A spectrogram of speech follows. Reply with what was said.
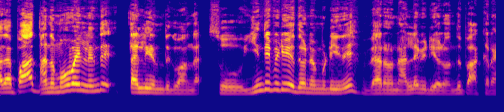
அதை பார்த்து அந்த மொபைல்ல இருந்து தள்ளி இருந்துக்குவாங்க. ஸோ இந்த வீடியோ இதோட முடியுது. வேற ஒரு நல்ல வீடியோல வந்து பார்க்குறேன்.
